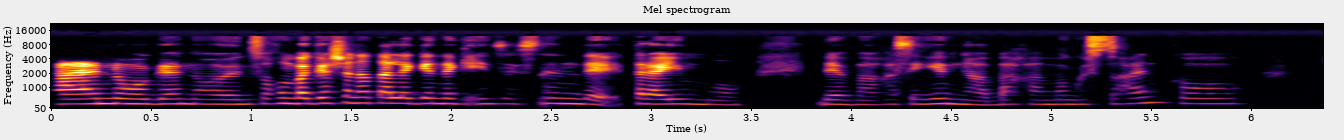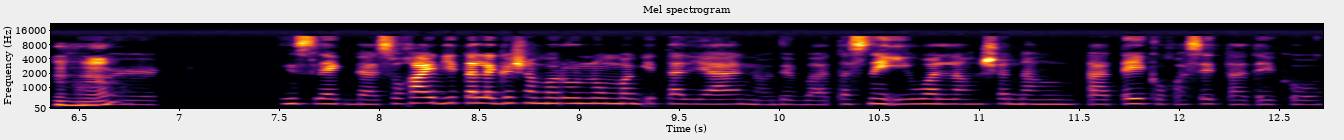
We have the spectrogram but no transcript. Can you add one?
ano, ganun. So kumbaga siya na talaga nag-insist, hindi, try mo. 'Di ba Kasi yun nga, baka magustuhan ko mm-hmm. or things like that. So kahit di talaga siya marunong mag-Italiano, 'di ba? Tapos naiiwan lang siya ng tatay ko kasi tatay ko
